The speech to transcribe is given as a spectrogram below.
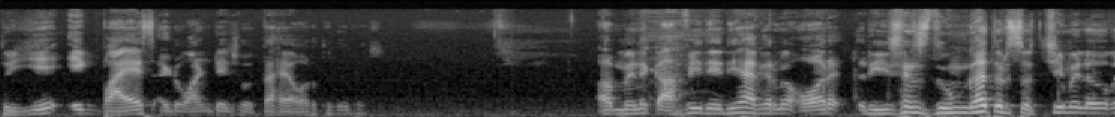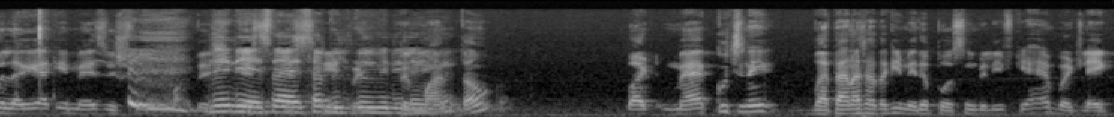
तो ये एक बायस एडवांटेज होता है औरतों के पास। अब मैंने काफ़ी दे दिया अगर मैं और रीजंस दूँगा तो सच्ची में लोगों को लगेगा कि मैं इस विश्व नहीं, नहीं, ऐसा- ऐसा बिल्कुल भी नहीं मानता हूँ। बट मैं कुछ नहीं बताना चाहता कि मेरा पर्सनल बिलीफ क्या है but like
